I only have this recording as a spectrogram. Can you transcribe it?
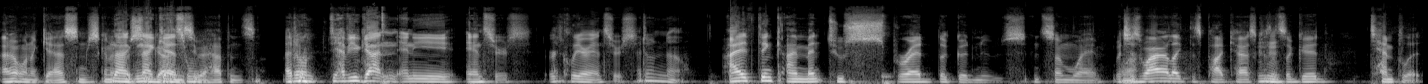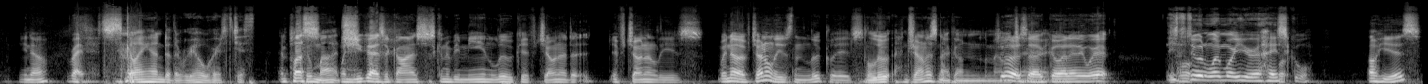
I don't want to guess. I'm just gonna Not- not God guess. and see what happens. I don't. Have you gotten any answers or clear answers? I don't know. I think I'm meant to spread the good news in some way, which is why I like this podcast because Mhm. it's a good template, you know. Right. It's going on to the real where it's just And plus, Too much. when you guys are gone, it's just gonna be me and Luke. If Jonah, d- if Jonah leaves, wait, no, if Jonah leaves, then Luke leaves. Lu- Jonah's not going into the military. Joe's not right going now. anywhere. He's Well- doing one more year of high school. Oh, he is.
